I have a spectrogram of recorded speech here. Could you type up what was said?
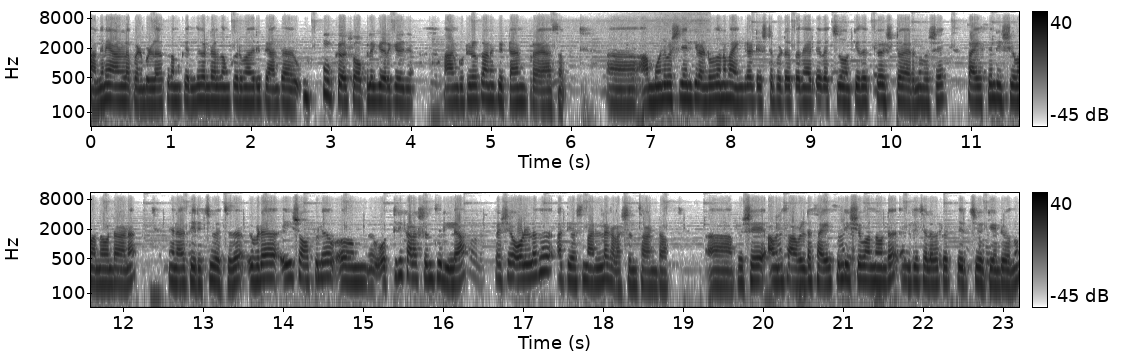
അങ്ങനെയാണല്ലോ പെൺപിള്ളേർക്ക്. നമുക്ക് എന്ത് കണ്ടാലും നമുക്ക് ഒരുമാതിരി പ്രാന്താകും ഷോപ്പിൽ കയറി കഴിഞ്ഞാൽ ആൺകുട്ടികൾക്കാണ് കിട്ടാൻ പ്രയാസം. അമ്മൂന് പക്ഷേ എനിക്ക് രണ്ടു മൂന്നെണ്ണം ഭയങ്കരമായിട്ട് ഇഷ്ടപ്പെട്ടു. ഇപ്പോൾ നേരത്തെ വെച്ച് നോക്കിയതൊക്കെ ഇഷ്ടമായിരുന്നു. പക്ഷേ പ്രൈസിന്റെ ഇഷ്യൂ വന്നുകൊണ്ടാണ് ഞാനത് തിരിച്ചു വെച്ചത്. ഇവിടെ ഈ ഷോപ്പിൽ ഒത്തിരി കളക്ഷൻസ് ഇല്ല. പക്ഷേ ഉള്ളത് അത്യാവശ്യം നല്ല കളക്ഷൻസ് ആണ് കേട്ടോ പക്ഷേ അവന് അവളുടെ സൈസിന്റെ ഇഷ്യൂ വന്നുകൊണ്ട് എനിക്ക് ചിലവർക്ക് തിരിച്ചു വെക്കേണ്ടി വന്നു.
